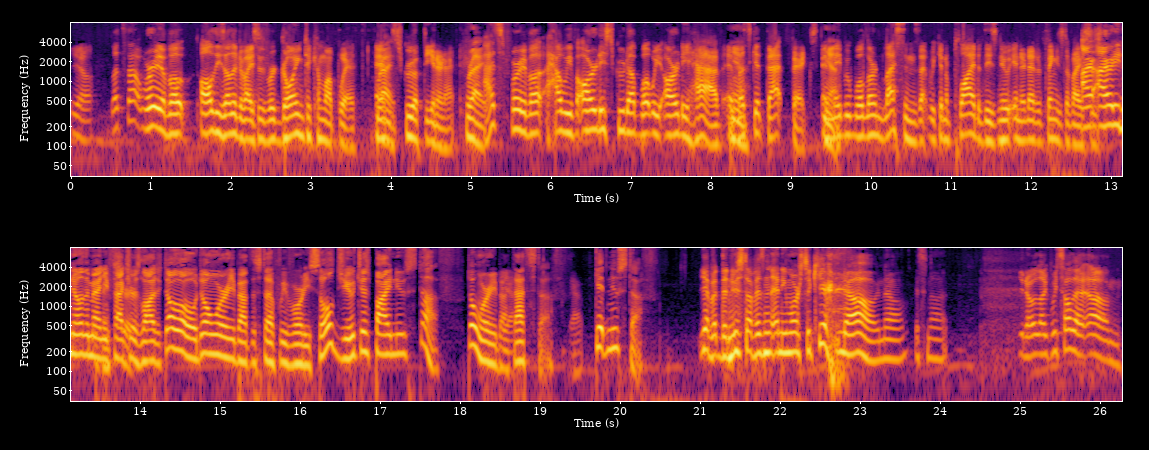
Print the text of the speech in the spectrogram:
You know, let's not worry about all these other devices we're going to come up with and Right. screw up the Internet. Right. Let's worry about how we've already screwed up what we already have, and Yeah. let's get that fixed. And Yeah. maybe we'll learn lessons that we can apply to these new Internet of Things devices. I, I already know the manufacturer's sure. logic. Oh, don't worry about the stuff we've already sold you. Just buy new stuff. Don't worry about Yeah. that stuff. Get new stuff. Yeah, but the new stuff isn't any more secure. No, no, it's not. You know, like we saw that um,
